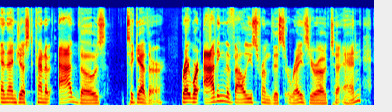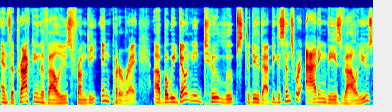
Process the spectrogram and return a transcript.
And then just kind of add those together right? We're adding the values from this array 0 to n and subtracting the values from the input array. Uh, but we don't need two loops to do that because since we're adding these values,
